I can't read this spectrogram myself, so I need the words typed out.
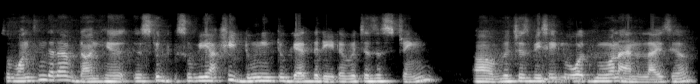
so one thing that I've done here is to so we actually do need to get the data, which is a string, uh, which is basically what we want to analyze here.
